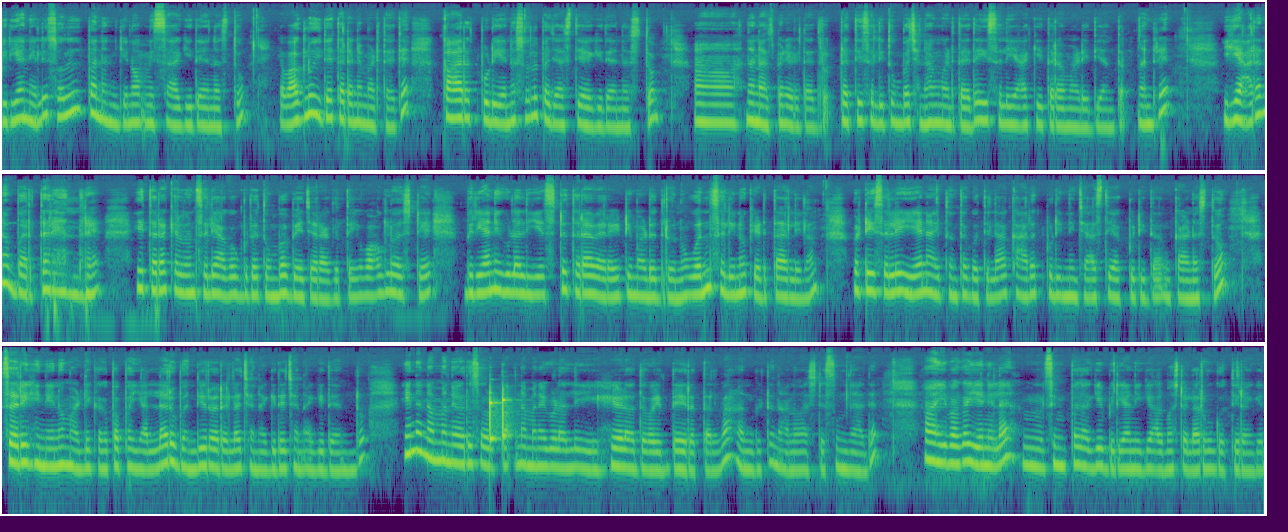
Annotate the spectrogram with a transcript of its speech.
ಬಿರಿಯಾನಿಯಲ್ಲಿ ಸ್ವಲ್ಪ ನನಗೇನೋ ಮಿಸ್ ಆಗಿದೆ ಅನ್ನಿಸ್ತು. ಯಾವಾಗಲೂ ಇದೇ ಥರನೇ ಮಾಡ್ತಾಯಿದ್ದೆ ಖಾರದ ಪುಡಿ ಏನೋ ಸ್ವಲ್ಪ ಜಾಸ್ತಿ ಆಗಿದೆ ಅನ್ನಿಸ್ತು. ನನ್ನ ಹಸ್ಬೆಂಡ್ ಹೇಳ್ತಾಯಿದ್ರು ಪ್ರತಿ ಸಲ ತುಂಬ ಚೆನ್ನಾಗಿ ಮಾಡ್ತಾಯಿದ್ದೆ ಈ ಸಲ ಯಾಕೆ ಈ ಥರ ಮಾಡಿದ್ಯಾ? ಅಂತ. ಅಂದರೆ ಯಾರನ್ನ ಬರ್ತಾರೆ ಅಂದರೆ ಈ ಥರ ಕೆಲವೊಂದು ಸಲ ಆಗೋಗ್ಬಿಟ್ರೆ ತುಂಬ ಬೇಜಾರಾಗುತ್ತೆ. ಯಾವಾಗಲೂ ಅಷ್ಟೇ ಬಿರಿಯಾನಿಗಳಲ್ಲಿ ಎಷ್ಟು ಥರ ವೆರೈಟಿ ಮಾಡಿದ್ರೂ ಒಂದು ಸಲಿನೂ ಕೆಡ್ತಾ ಇರಲಿಲ್ಲ. ಬಟ್ ಈ ಸಲ ಏನಾಯಿತು ಅಂತ ಗೊತ್ತಿಲ್ಲ. ಖಾರದ ಪುಡಿನೇ ಜಾಸ್ತಿ ಹಾಕ್ಬಿಟ್ಟಿದ್ದ ಕಾಣಿಸ್ತು. ಸರಿ, ಇನ್ನೇನು ಮಾಡಲಿಕ್ಕಾಗ ಪಾಪ ಎಲ್ಲರೂ ಬಂದಿರೋರೆಲ್ಲ ಚೆನ್ನಾಗಿದೆ ಚೆನ್ನಾಗಿದೆ ಅಂದರು. ಇನ್ನು ನಮ್ಮ ಮನೆಯವರು ಸ್ವಲ್ಪ ನಮ್ಮ ಮನೆಗಳಲ್ಲಿ ಹೇಳೋದು ಇದ್ದೇ ಇರುತ್ತಲ್ವ? ಅಂದ್ಬಿಟ್ಟು ನಾನು ಅಷ್ಟೇ ಸುಮ್ಮನೆ ಆದೆ. ಇವಾಗ ಏನಿಲ್ಲ. ಸಿಂಪಲ್ಲಾಗಿ ಬಿರಿಯಾನಿಗೆ ಆಲ್ಮೋಸ್ಟ್ ಎಲ್ಲರಿಗೂ ಗೊತ್ತಿರೋಂಗೆ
